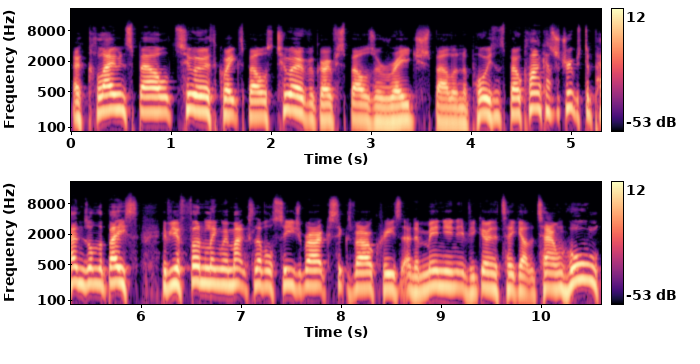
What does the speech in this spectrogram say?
a clone spell, two earthquake spells, two overgrowth spells, a rage spell and a poison spell. Clan castle troops depends on the base. If you're funneling with max level siege barracks, six valkyries and a minion. If you're going to take out the Town Hall,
